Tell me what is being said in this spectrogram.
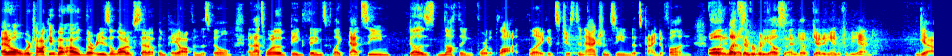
at all. We're talking about how there is a lot of setup and payoff in this film, and that's one of the big things. Of, like that scene does nothing for the plot. Like it's just an action scene that's kind of fun. well, it it lets doesn't- everybody else end up getting in for the end. Yeah.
